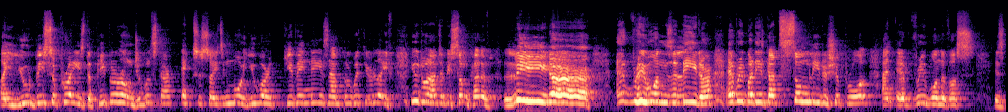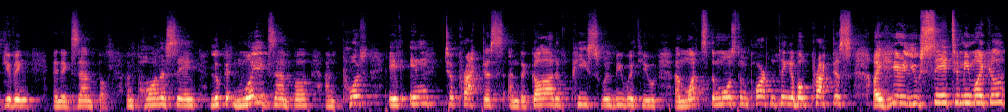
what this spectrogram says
uh, you'll be surprised. The people around you will start exercising more. You are giving the example with your life. You don't have to be some kind of leader. Everyone's a leader. Everybody's got some leadership role, and every one of us is giving an example. And Paul is saying, Look at my example and put it into practice, and the God of peace will be with you. And what's the most important thing about practice? I hear you say to me, Michael,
